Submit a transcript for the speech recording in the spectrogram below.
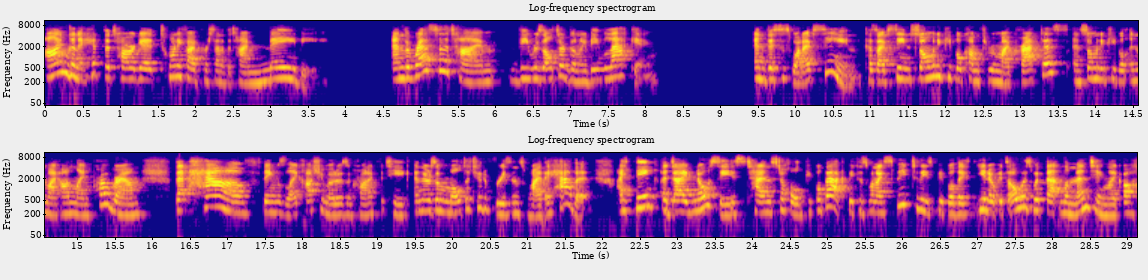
I'm going to hit the target 25% of the time, maybe. And the rest of the time, the results are going to be lacking and this is what I've seen because I've seen so many people come through my practice and so many people in my online program that have things like Hashimoto's and chronic fatigue, and there's a multitude of reasons why they have it. I think a diagnosis tends to hold people back because when I speak to these people, they, you know, it's always with that lamenting, like, oh,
